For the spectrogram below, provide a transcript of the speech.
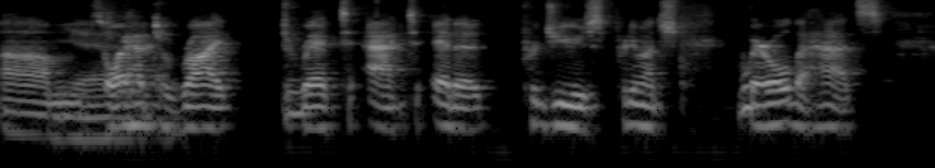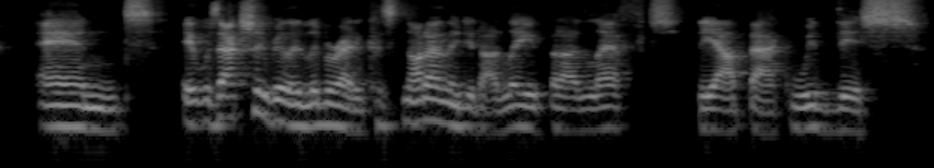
Um, yeah. So I had to write, direct, act, edit, produce, pretty much wear all the hats and it was actually really liberating because not only did I leave, but I left the Outback with this,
